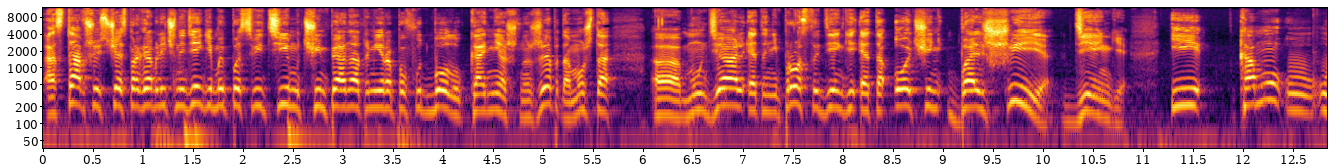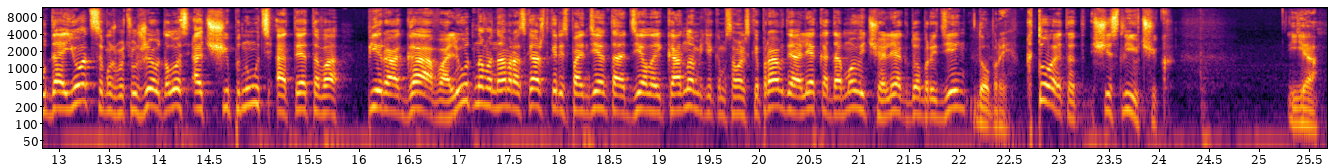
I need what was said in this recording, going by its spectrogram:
Оставшуюся часть программы «Личные деньги» мы посвятим чемпионату мира по футболу, конечно же, потому что э, Мундиаль – это не просто деньги, это очень большие деньги. И кому удается, может быть, уже удалось отщипнуть от этого пирога валютного, нам расскажет корреспондент отдела экономики «Комсомольской правды» Олег Адамович. Олег, добрый день. Добрый. Кто этот счастливчик? Я.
